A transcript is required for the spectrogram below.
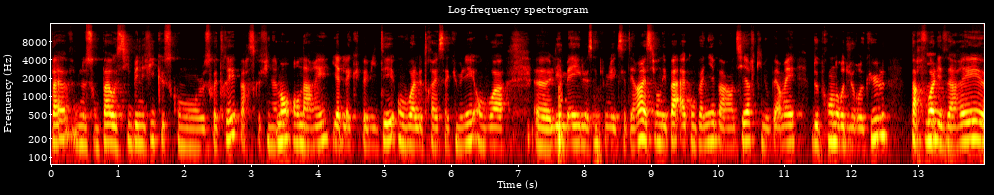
pas, ne sont pas aussi bénéfiques que ce qu'on le souhaiterait parce que finalement, mm. en arrêt, il y a de la culpabilité, on voit le travail s'accumuler, on voit les mails s'accumuler, etc. Et si on n'est pas accompagné par un tiers qui nous permet de prendre du recul, parfois mm. les arrêts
